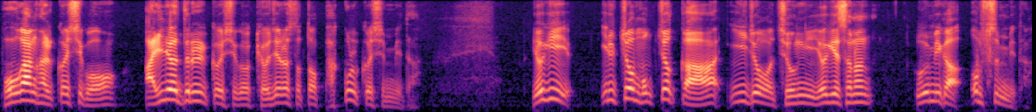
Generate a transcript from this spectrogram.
보강할 것이고 알려드릴 것이고 교재로서 또 바꿀 것입니다. 여기 1조 목적과 2조 정의 여기서는 의미가 없습니다.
